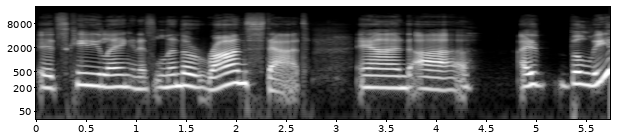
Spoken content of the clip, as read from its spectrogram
it's k.d. lang, and it's Linda Ronstadt. And uh, I believe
